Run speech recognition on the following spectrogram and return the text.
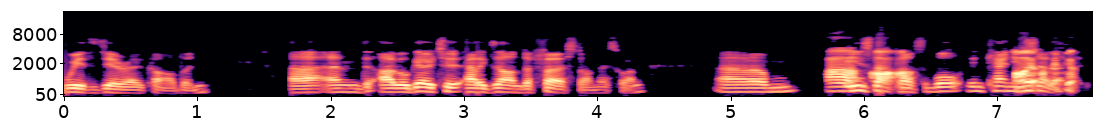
with zero carbon. Uh, and I will go to Alexander first on this one. Um, uh, is that possible? And can you I, sell I, it?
